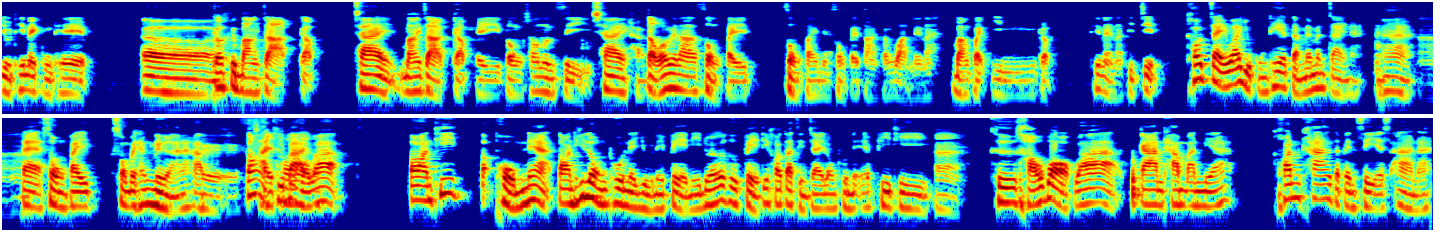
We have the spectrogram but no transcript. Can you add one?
อยู่ที่ในกรุงเทพเอ่อก็คือบางจากกับ ใช่บางจากกับไอ้ตรงช่องนนทรีย์ใช่ครับ แต่ว่าเวลาส่งไปส่งไปเนี่ยส่งไปต่างจังหวัดเลยนะ บางปะอินกับที่ไหนนะพิจิตรเข้าใจว่าอยู่กรุงเทพแต่ไม่มั่นใจนะอ่าอ่าแต่ส่งไปส่งไปทางเหนือนะครับเเต้องอใช้ธิบายท่ว่า ตอนที่ผมเนี่ย ตอนที่ลงทุนเนี่ยอยู่ในเฟสนี้ด้วยก็คือเฟสที่เขาตัดสินใจลงทุนใน FPT อ่าคือเขาบอกว่าการทำอันเนี้ยค่อนข้างจะเป็น CSR นะ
